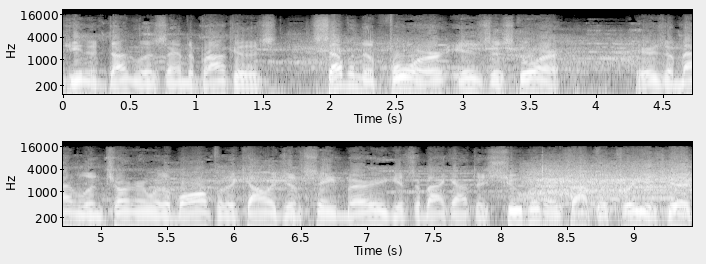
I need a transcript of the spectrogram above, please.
Gina Douglas and the Broncos. Seven to four is the score. Here's a Madeline Turner with a ball for the College of St. Mary. Gets it back out to Schubert. Her shot for three is good.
